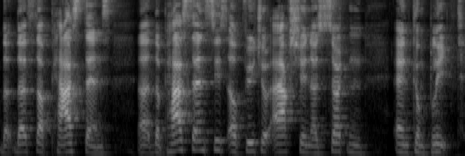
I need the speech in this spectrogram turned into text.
That's the past tense. Uh, the past tense is of future action as certain and complete.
